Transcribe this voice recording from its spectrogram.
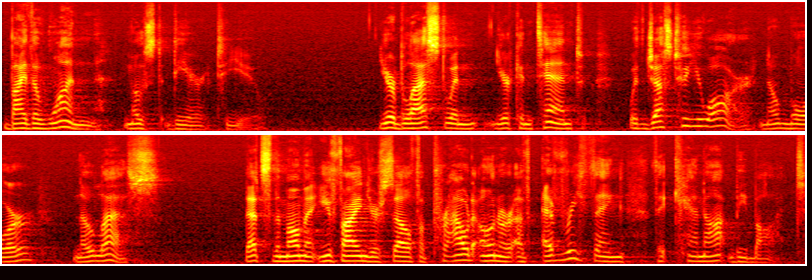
by the one most dear to you. You're blessed when you're content with just who you are, no more, no less. That's the moment you find yourself a proud owner of everything that cannot be bought.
